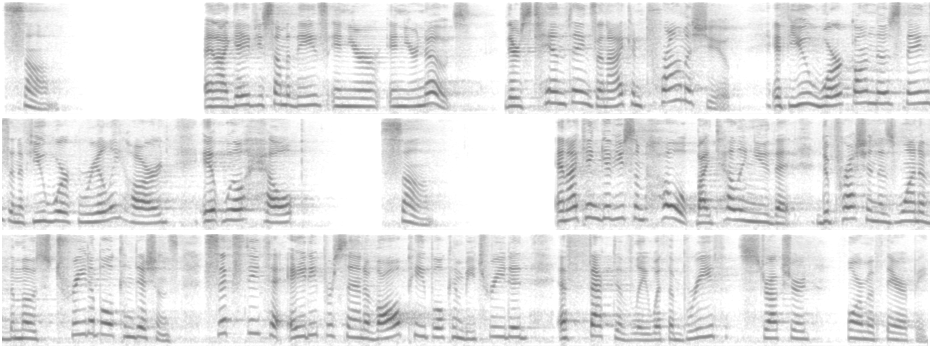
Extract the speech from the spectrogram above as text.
some. And I gave you some of these in your, in your notes. There's 10 things, and I can promise you, if you work on those things and if you work really hard, it will help some. And I can give you some hope by telling you that depression is one of the most treatable conditions. 60 to 80% of all people can be treated effectively with a brief, structured form of therapy.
